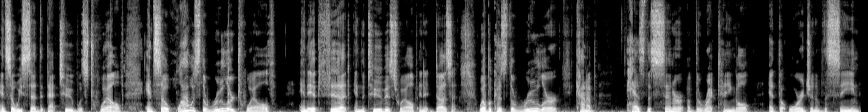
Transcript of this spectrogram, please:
And so we said that that tube was 12 and so why was the ruler 12 and it fit and the tube is 12 and it doesn't. Well, because the ruler kind of has the center of the rectangle at the origin of the scene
